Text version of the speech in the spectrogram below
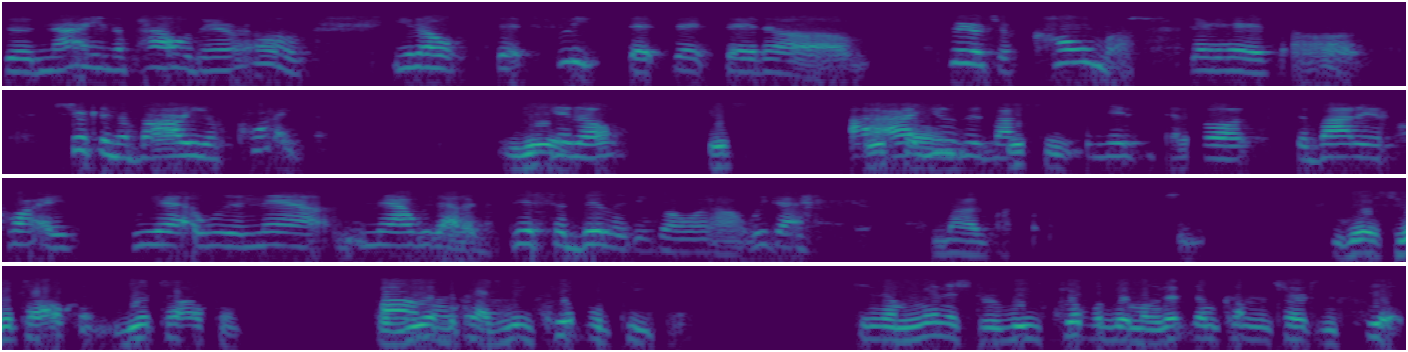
denying the power thereof. You know that sleep, that that that um, spiritual coma that has uh, stricken the body of Christ. Yes. You know, It's, I, It's, I um, use it by this uh, the body of Christ we have we now now we got a disability going on. We got My Yes, you're talking. You're talking. For Oh, real, my because God. we cripple people. In the ministry, we cripple them and let them come to church and sit.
